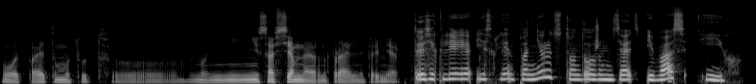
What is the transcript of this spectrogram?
Вот, поэтому тут э, ну, не, не совсем, наверное, правильный пример. То есть, если, если клиент планируется, то он должен взять и вас, и их.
